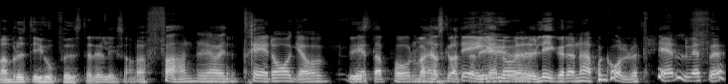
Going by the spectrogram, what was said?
man bryter ihop fullständigt liksom. Vad fan, det har tre dagar att peta på den Man här skratta, det är degen ju- och nu ligger den här på golvet. Helvete!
